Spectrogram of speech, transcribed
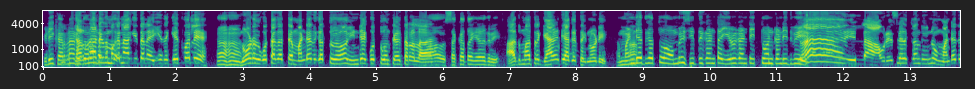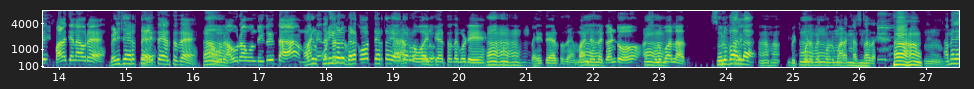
ಇಡೀ ಕರ್ನಾಟಕ ಕರ್ನಾಟಕದ ಮಗನಾಗಿದ್ದಾನೆ. ಇದು ಗೆದ್ವರ್ಲಿ ಹಾ ಹಾ. ನೋಡೋದು ಗೊತ್ತಾಗತ್ತೆ. ಮಂಡ್ಯದ ಗತ್ತು ಇಂಡಿಯಾ ಗೊತ್ತು ಅಂತ ಹೇಳ್ತಾರಲ್ಲ. ಸಖತ್ ಸಖತ್ತಾಗಿ ಹೇಳಿದ್ರಿ. ಅದ್ ಮಾತ್ರ ಗ್ಯಾರಂಟಿ ಆಗತ್ತೆ ನೋಡಿ. ಮಂಡ್ಯದ ಗತ್ತು ಅಂಬರೀಷ್ ಇದ್ದ ಗಂಟ ಇರು ಗಂಟೆ ಇತ್ತು ಅನ್ಕೊಂಡಿದ್ವಿ. ಇಲ್ಲ ಅವ್ರ ಹೆಸರು ಹೇಳ್ಕೊಂಡು ಇನ್ನು ಮಂಡ್ಯದ ಬಹಳ ಜನ ಅವ್ರೆ. ಬೆಳಿತಾ ಇರುತ್ತೆ. ಬೆಳಿತಾ ಇರ್ತದೆ. ಹಾ. ಅವ್ರ ಅವರ ಒಂದು ಇದರಿಂದ ಅದ್ರ ಕುಡಿಗಳು ಬೆಳಕ ಹೋಗ್ತಾ ಇರ್ತವೆ ಯಾವ್ದಾದ್ರು ಇರ್ತದೆ ಗುಡಿ ಹಾ ಹಾ ಹಾ ಹಾ. ಬೆಳಿತಾ ಇರ್ತದೆ. ಮಂಡ್ಯದ ಗಂಡು ಸುಲಭ ಅಲ್ಲ ಅದು. ಸುಲಭ ಅಲ್ಲ. ಬಿಟ್ಕೊಂಡು ಹಾ. ಬಿಟ್ಕೊಡ್ಬೇಕು ಅಂದ್ರೆ ಬಹಳ ಕಷ್ಟ ಅದ. ಹಾ ಹಾ. ಹ್ಮ್. ಆಮೇಲೆ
